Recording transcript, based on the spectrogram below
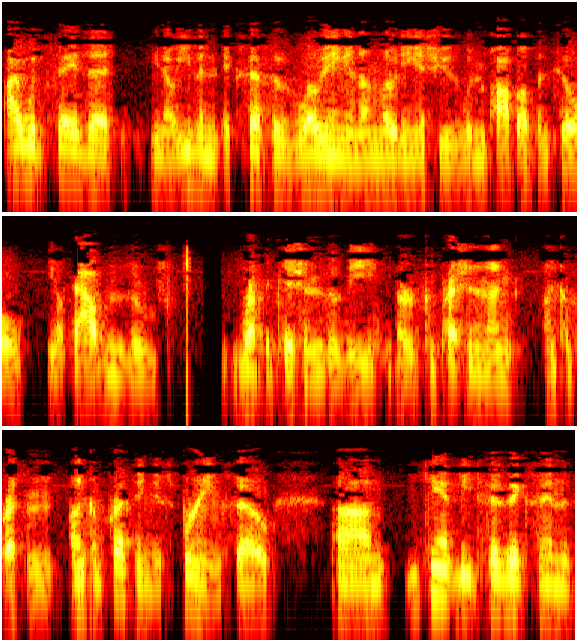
I would say that, you know, even excessive loading and unloading issues wouldn't pop up until, you know, thousands of repetitions of the, or compression and un, uncompressing, uncompressing the spring. So, um, you can't beat physics and it's,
